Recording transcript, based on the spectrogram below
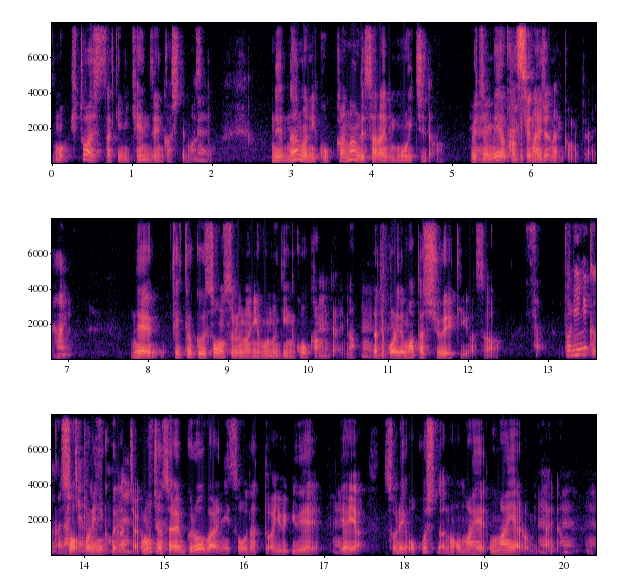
もう一足先に健全化してますと。でなのにこっからなんでさらにもう一段？別に迷惑かけてないじゃないかみたいな。はい。で結局損するのは日本の銀行かみたいな、うん。だってこれでまた収益がさ、さ取りにくくなっちゃいますそう取りにくくなっちゃう。もちろんそれはグローバルにそうだとは言え、うん。いやいやそれ起こしたのはお前お前やろみたいな。うんうんうん。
